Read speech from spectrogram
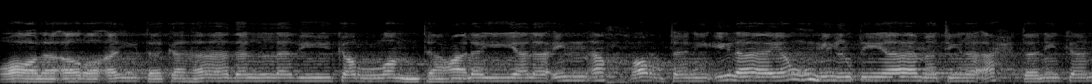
قال أرأيتك هذا الذي كرمت علي لئن أخرتني إلى يوم القيامة لأحتنكن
